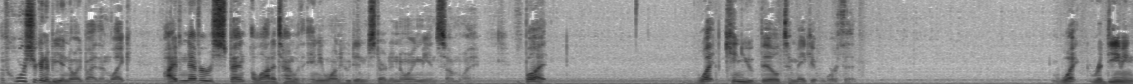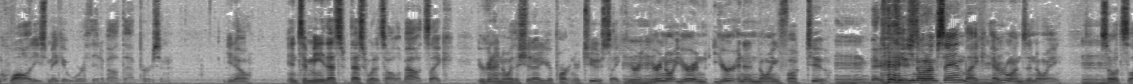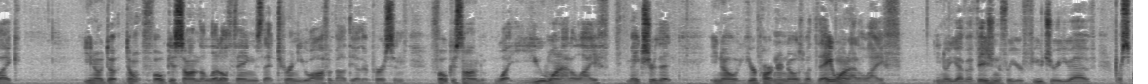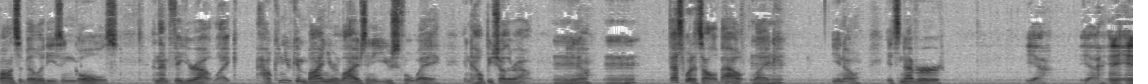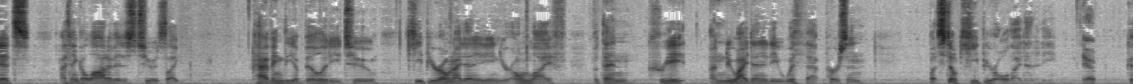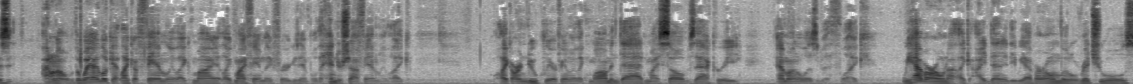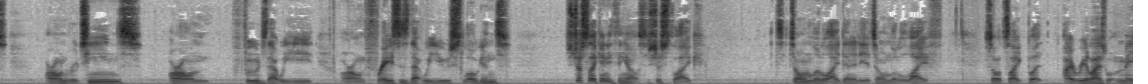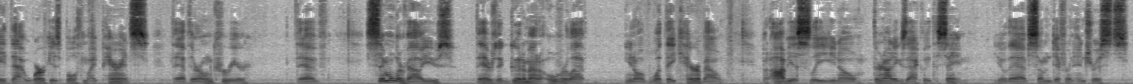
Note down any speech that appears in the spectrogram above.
Of course, you're going to be annoyed by them. Like, I've never spent a lot of time with anyone who didn't start annoying me in some way. But what can you build to make it worth it? What redeeming qualities make it worth it about that person? You know? And to me that's that's what it's all about. It's like you're gonna annoy the shit out of your partner too. It's like you're you're anno- you're an, you're an annoying fuck too. Mm-hmm. you know what I'm saying? Like everyone's annoying. So it's like, you know, don't, don't focus on the little things that turn you off about the other person. Focus on what you want out of life. Make sure that, you know, your partner knows what they want out of life. You know, you have a vision for your future. You have responsibilities and goals, and then figure out like how can you combine your lives in a useful way and help each other out. You know, Mm-hmm. that's what it's all about. Like, you know, it's never, yeah, yeah, and, it- and it's. I think a lot of it is too. It's like having the ability to keep your own identity in your own life, but then create a new identity with that person, but still keep your old identity. Yep. Because I don't know the way I look at like a family, like my like my family, for example, the Hendershot family, like like our nuclear family, like mom and dad, myself, Zachary, Emma, and Elizabeth. Like we have our own like identity. We have our own little rituals, our own routines, our own foods that we eat, our own phrases that we use, slogans. It's just like anything else. It's just like it's its own little identity, its own little life. So it's like, but I realized what made that work is both my parents, they have their own career, they have similar values, there's a good amount of overlap, you know, of what they care about, but obviously, you know, they're not exactly the same. You know, they have some different interests,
